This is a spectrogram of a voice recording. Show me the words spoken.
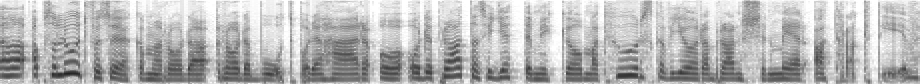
Uh, absolut försöker man råda, råda bot på det här. Och, och, det pratas ju jättemycket om att hur ska vi göra branschen mer attraktiv.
